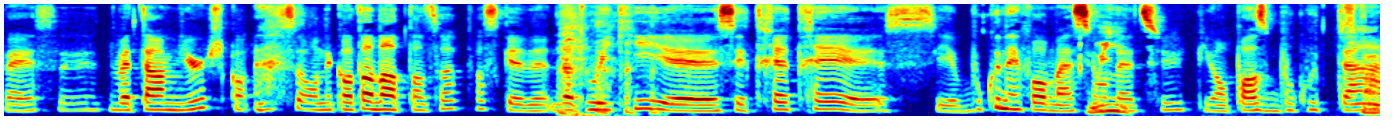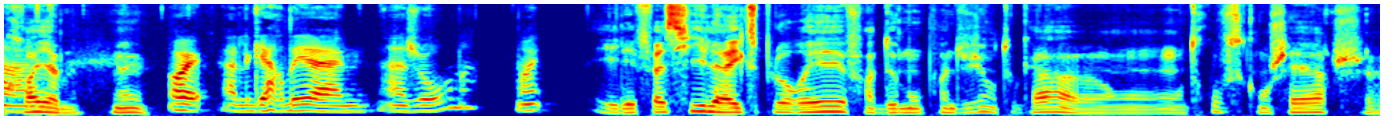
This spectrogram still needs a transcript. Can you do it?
ben, c'est- ben, tant mieux. Je on est content d'entendre ça parce que notre wiki, euh, c'est très, très, c'est- il y a beaucoup d'informations Oui. là-dessus, puis on passe beaucoup de C'est temps incroyable. ouais. À, ouais, à le garder à, à jour. Là. Ouais. Et il est facile à explorer, enfin de mon point de vue en tout cas, euh, on, on trouve ce qu'on cherche. euh.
